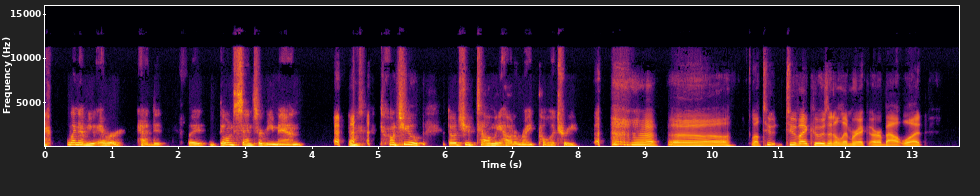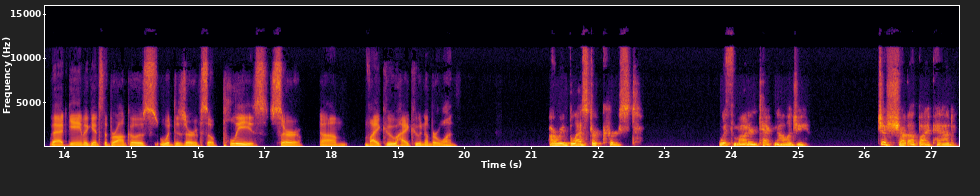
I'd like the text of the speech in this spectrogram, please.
When have you ever had to? like, Don't censor me, man. don't, don't you don't you tell me how to write poetry. uh, well, two two haikus and a limerick are about what that game against the Broncos would deserve. So please, sir, um, Vaiku haiku number one. Are we blessed or cursed with modern technology? Just shut up, iPad.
